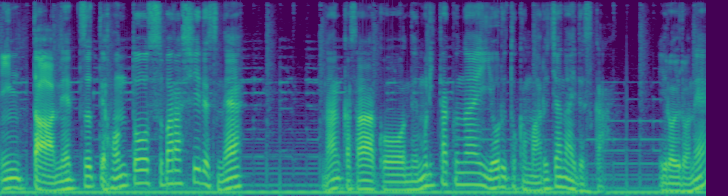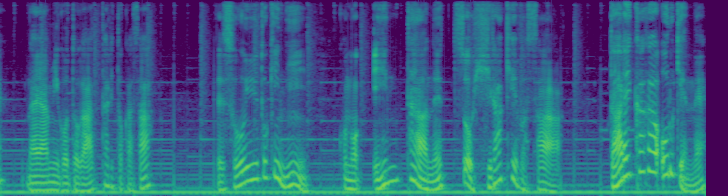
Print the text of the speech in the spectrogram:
インターネットって本当素晴らしいですね。なんかさ、こう、眠りたくない夜とかもあるじゃないですか。いろいろね、悩み事があったりとかさ。で、そういう時に、このインターネットを開けばさ、誰かがおるけんね。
